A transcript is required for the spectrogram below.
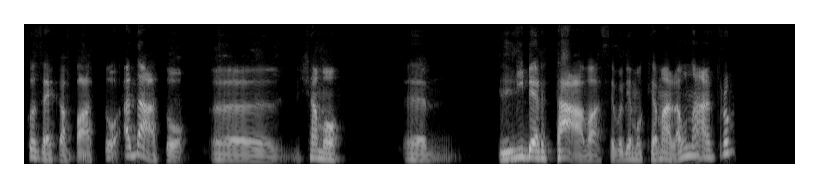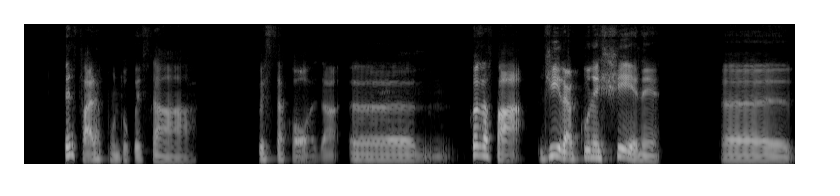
cos'è che ha fatto? Ha dato, uhm, diciamo, ehm, libertà, va, se vogliamo chiamarla, un altro per fare appunto questa questa cosa. Uhm, cosa fa? Gira alcune scene, uhm,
